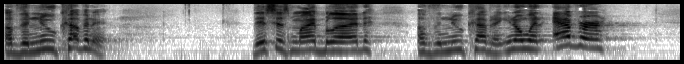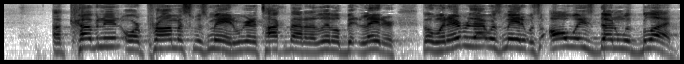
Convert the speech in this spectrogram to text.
Of the new covenant. This is my blood of the new covenant. You know, whenever a covenant or promise was made, we're going to talk about it a little bit later, but whenever that was made, it was always done with blood.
